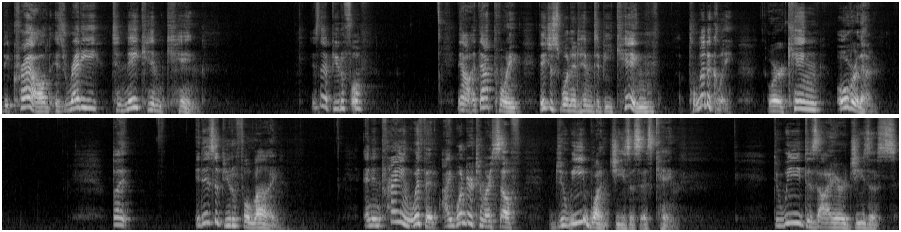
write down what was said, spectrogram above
the crowd is ready to make him king. Isn't that beautiful? Now, at that point, they just wanted him to be king politically or king over them. But it is a beautiful line. And in praying with it, I wonder to myself do we want Jesus as king? Do we desire Jesus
